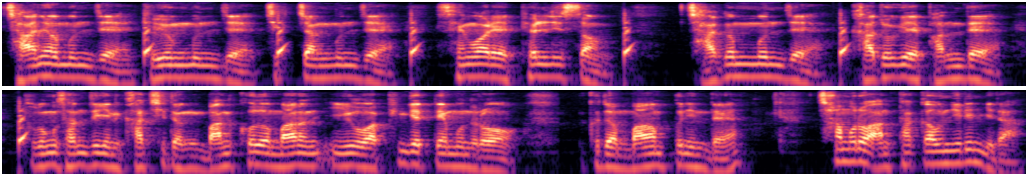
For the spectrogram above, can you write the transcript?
자녀 문제, 교육 문제, 직장 문제, 생활의 편리성, 자금 문제, 가족의 반대, 부동산적인 가치 등 많고도 많은 이유와 핑계 때문으로 그저 마음뿐인데 참으로 안타까운 일입니다.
